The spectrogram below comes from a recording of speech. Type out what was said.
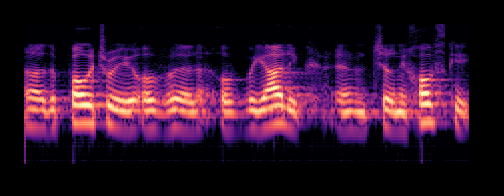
uh, the poetry of, uh, of Bialik and Tchernichovsky,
